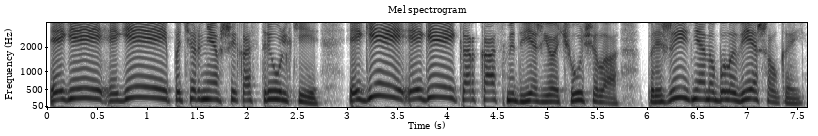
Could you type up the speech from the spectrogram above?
«Эгей, эгей, почерневшие кастрюльки! Эгей, эгей, каркас медвежьего чучела! При жизни оно было вешалкой!»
